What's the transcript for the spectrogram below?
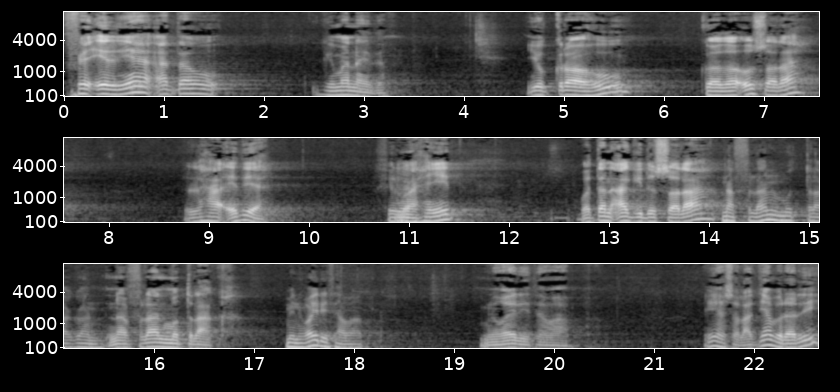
fiilnya atau gimana itu? Yukrahu qada'u shalah al-haid ya. Fil wahid wa tanqidu shalah Naflan mutlaqan naflan mutlaq min ghairi thawab. min ghairi thawab. Iya, salatnya berarti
